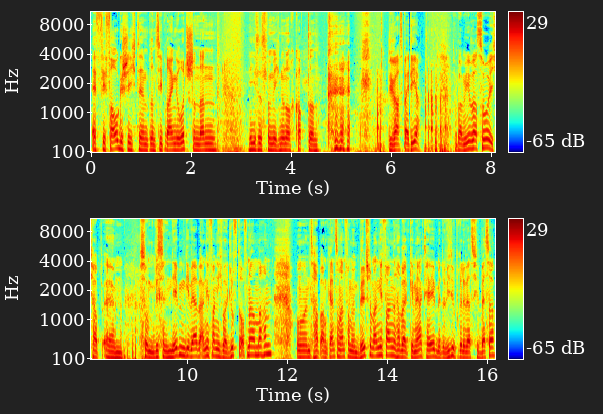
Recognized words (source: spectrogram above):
FPV-Geschichte im Prinzip reingerutscht und dann hieß es für mich nur noch Koptern. Wie war es bei dir? Bei mir war es so, ich habe ähm, so ein bisschen Nebengewerbe angefangen. Ich wollte Luftaufnahmen machen und habe ganz am Anfang mit dem Bildschirm angefangen und habe halt gemerkt, hey, mit der Videobrille wäre es viel besser.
